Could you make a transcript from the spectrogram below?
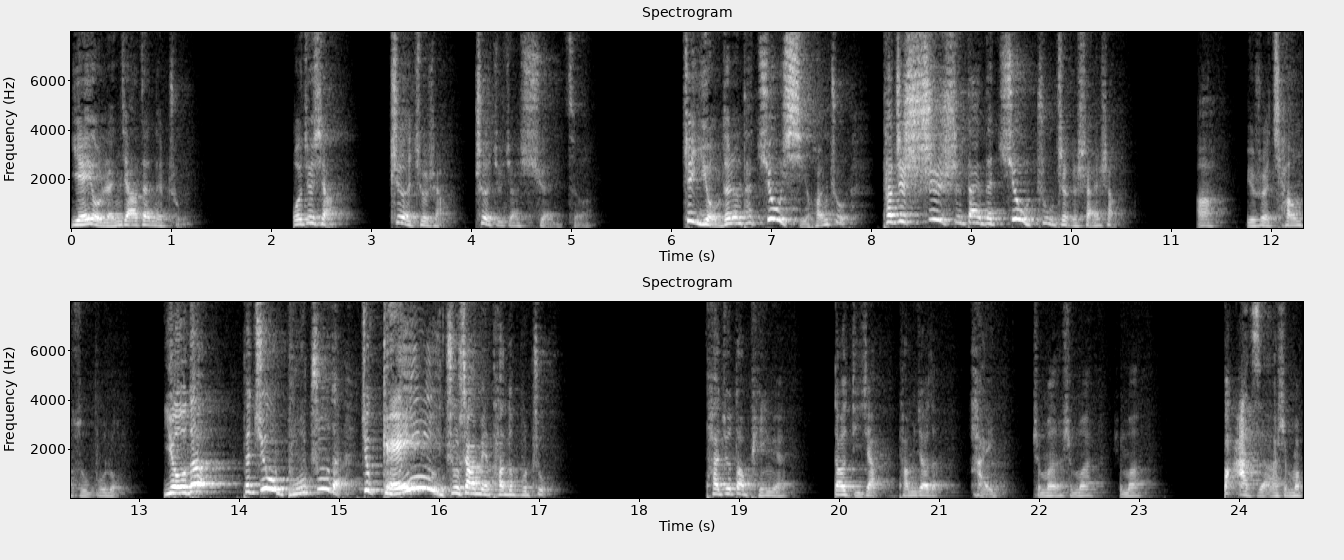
也有人家在那住，我就想，这就是啊，这就叫选择。这有的人他就喜欢住，他这世世代代就住这个山上，啊，比如说羌族部落，有的他就不住的，就给你住上面他都不住，他就到平原，到底下，他们叫做海什么什么什么坝子啊什么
